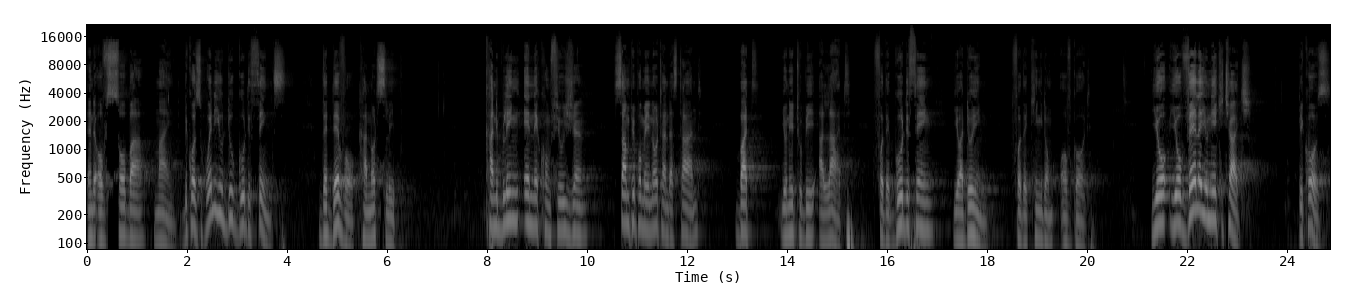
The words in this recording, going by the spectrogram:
and of sober mind. Because when you do good things, the devil cannot sleep, can bring any confusion. Some people may not understand, but you need to be alert for the good thing you are doing for the kingdom of God. You're, you're very unique church because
